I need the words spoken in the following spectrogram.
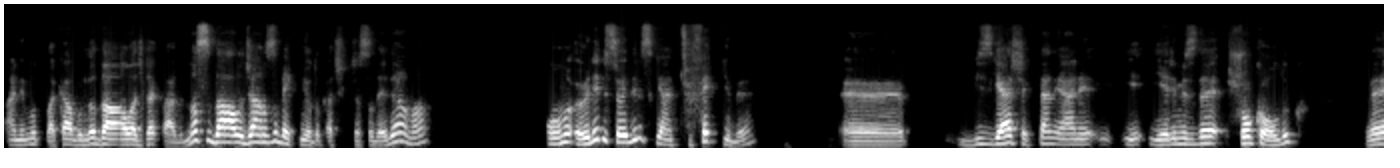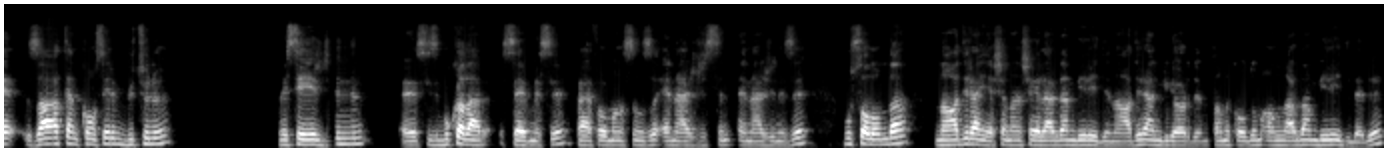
hani mutlaka burada dağılacaklardı. Nasıl dağılacağınızı bekliyorduk açıkçası dedi ama onu öyle bir söylediniz ki yani tüfek gibi. Ee, biz gerçekten yani yerimizde şok olduk ve zaten konserin bütünü ve seyircinin e, sizi bu kadar sevmesi, performansınızı, enerjisin, enerjinizi bu salonda nadiren yaşanan şeylerden biriydi. Nadiren gördüğüm, tanık olduğum anlardan biriydi dedi.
